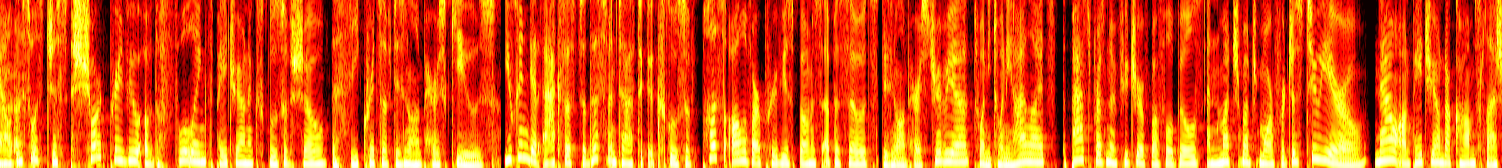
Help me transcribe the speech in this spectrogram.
Now, this was just a short preview of the full length Patreon exclusive show, The Secrets of Disneyland Paris Queues. You can get access to this fantastic exclusive plus all of our previous bonus episodes, Disneyland Paris trivia, 2020 highlights, the past, present, and future of Buffalo Bills, and much, much more for just 2 euro. Now on patreon.com slash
